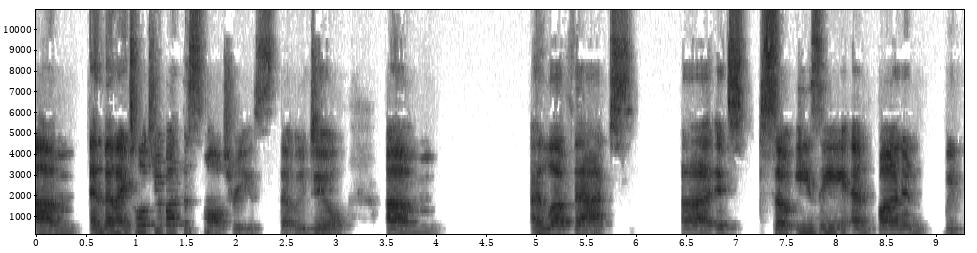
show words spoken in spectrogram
Um, and then I told you about the small trees that we do. Um, I love that. Uh, it's so easy and fun, and we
